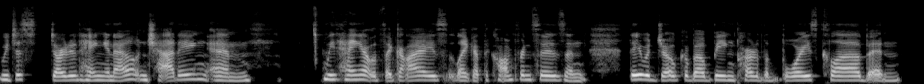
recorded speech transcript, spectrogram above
we just started hanging out and chatting and we'd hang out with the guys like at the conferences and they would joke about being part of the boys club and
